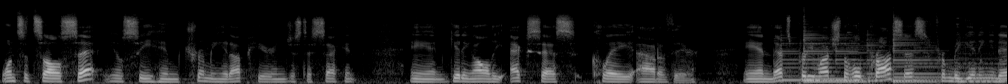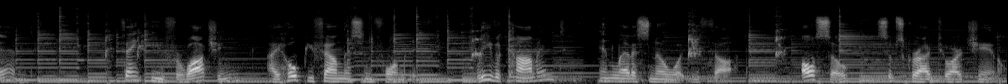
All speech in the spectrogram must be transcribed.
Once it's all set, you'll see him trimming it up here in just a second and getting all the excess clay out of there. And that's pretty much the whole process from beginning to end. Thank you for watching. I hope you found this informative. Leave a comment and let us know what you thought. Also, subscribe to our channel.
